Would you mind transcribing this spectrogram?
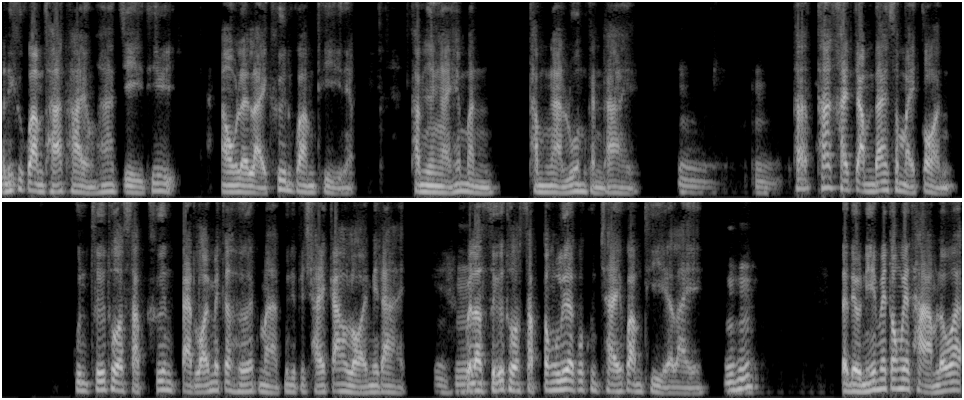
อันนี้คือความท้าทายของ 5G ที่เอาหลาย ๆ คลื่นความถี่เนี่ยทำยังไงให้มันทำงานร่วมกันได้อืมอืมถ้าถ้าใครจำได้สมัยก่อน คุณซื้อโทรศัพท์ขึ้น 800 เมกะเฮิรตซ์มา คุณจะไปใช้ 900 ไม่ได้อืมเวลาซื้อโทรศัพท์ต้องเลือกว่าคุณใช้ความถี่อะไรอืมแต่เดี๋ยวนี้ไม่ต้องไปถามแล้วว่า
